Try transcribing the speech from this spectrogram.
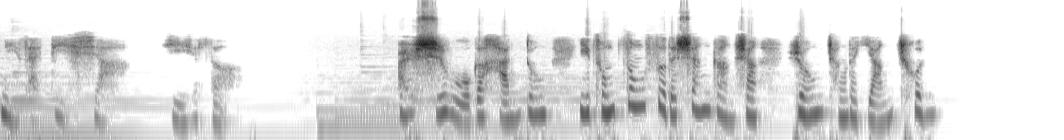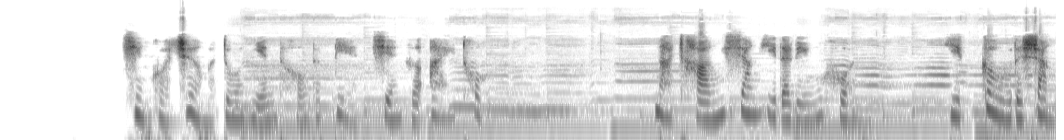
你在地下已冷。而十五个寒冬已从棕色的山岗上融成了阳春。经过这么多年头的变迁和哀痛，那长相忆的灵魂已够得上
